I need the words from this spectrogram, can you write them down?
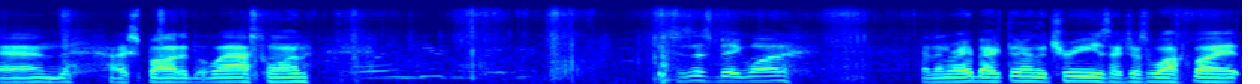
and I spotted the last one this is this big one. And then right back there in the trees, I just walked by it.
